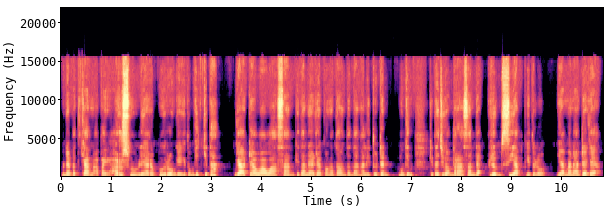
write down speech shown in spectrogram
mendapatkan apa ya harus memelihara burung kayak gitu mungkin kita nggak ada wawasan kita nggak ada pengetahuan tentang hal itu dan mungkin kita juga merasa nggak belum siap gitu loh. Ya mana ada kayak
